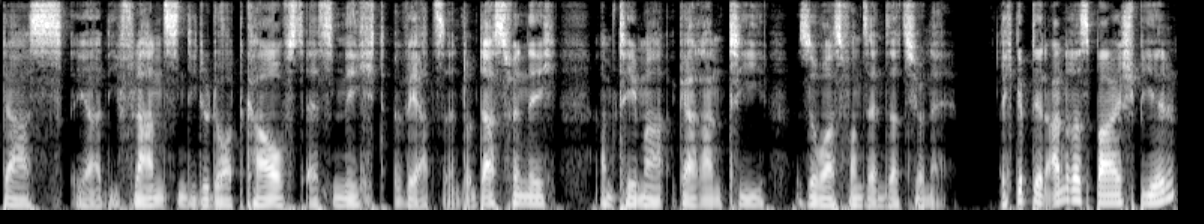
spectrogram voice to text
dass ja die Pflanzen, die du dort kaufst, es nicht wert sind. Und das finde ich am Thema Garantie sowas von sensationell. Ich gebe dir ein anderes Beispiel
